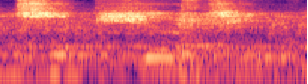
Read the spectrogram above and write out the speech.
Insecurity.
